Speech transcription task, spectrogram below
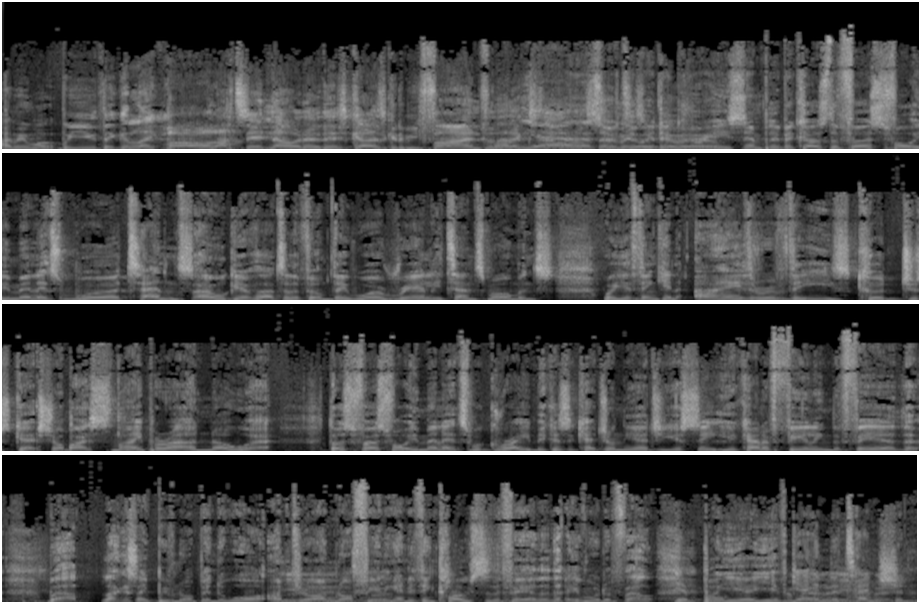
I mean, what were you thinking? Like, oh, that's it now. I know this guy's going to be fine for the Well, next hour yeah, or so. so to a degree, simply because the first 40 minutes were tense. I will give that to the film. They were really tense moments where you're thinking either of these could just get shot by a sniper out of nowhere. Those first 40 minutes were great because it kept you on the edge of your seat. You're kind of feeling the fear that, well, like I say, we've not been to war. I'm sure I'm not feeling anything close to the fear that they would have felt. Yeah, but, but- you're, you're getting the you tension.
